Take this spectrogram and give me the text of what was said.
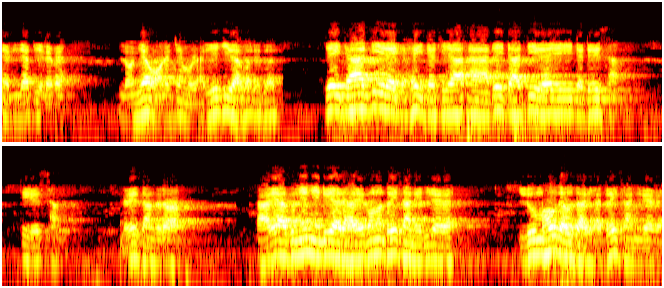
တဲ့ဒီလက်ပြည့်လည်းပဲလွန်မြောက်အောင်လည်းကျင့်ဖို့အရေးကြီးတာပေါ့လေသူကဒိဋ္ဌာတိရိဟိတ်တရားအာဒိဋ္ဌာတိရိတတိသံတိရသံတိရသံဆိုတော့ဒါရီအခုမြင်မြင်တွေ့ရတာတွေအကုန်လုံးတိရသံနေကြည့်တယ်ပဲ လူမဟုတ်တဲ့ဥစ္စာတွေကတိရသံကြီးတယ်ပဲ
